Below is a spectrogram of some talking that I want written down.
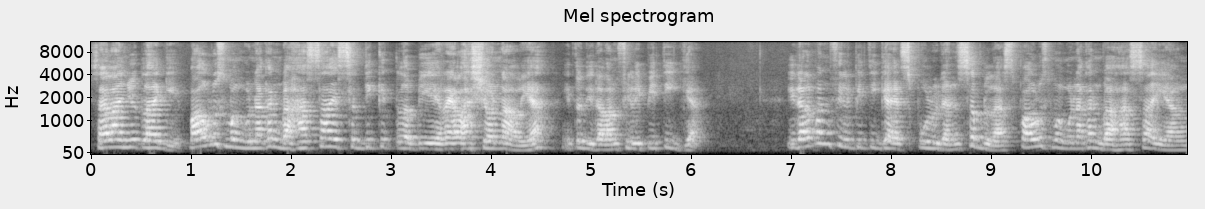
Saya lanjut lagi. Paulus menggunakan bahasa sedikit lebih relasional ya. Itu di dalam Filipi 3. Di dalam Filipi 3 ayat 10 dan 11, Paulus menggunakan bahasa yang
